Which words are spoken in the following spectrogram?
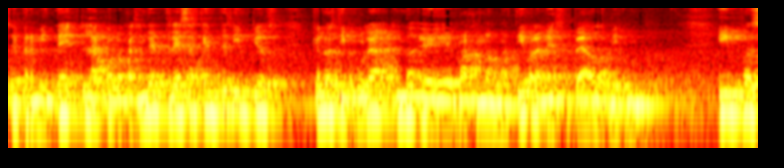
se permite la colocación de tres agentes limpios que lo estipula eh, bajo normativa la NFPA 2001. Y pues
